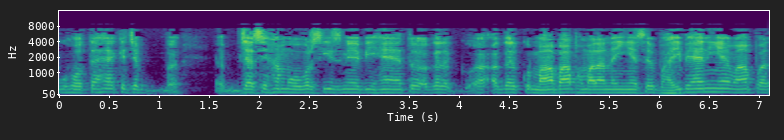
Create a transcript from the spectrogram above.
ہوتا ہے کہ جب جیسے ہم اوورسیز میں بھی ہیں تو اگر اگر کوئی ماں باپ ہمارا نہیں ہے، صرف بھائی بہن ہی ہے وہاں پر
